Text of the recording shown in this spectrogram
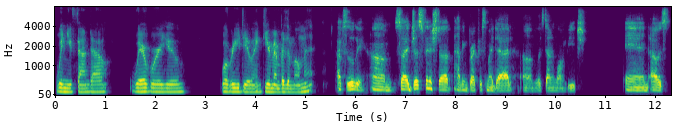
when you found out, where were you? What were you doing? Do you remember the moment? Absolutely. Um, so I just finished up having breakfast with my dad, um, lives down in Long Beach. And I was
